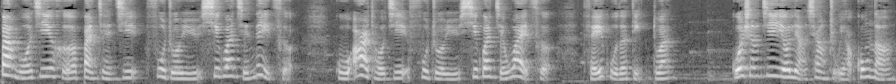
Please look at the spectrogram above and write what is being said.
半膜肌和半腱肌附着于膝关节内侧，股二头肌附着于膝关节外侧。腓骨的顶端，腘绳肌有两项主要功能：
